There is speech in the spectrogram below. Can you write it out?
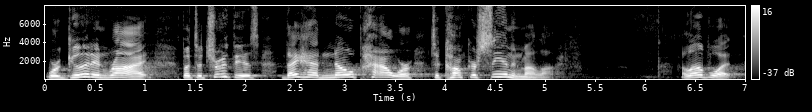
were good and right, but the truth is, they had no power to conquer sin in my life. I love what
